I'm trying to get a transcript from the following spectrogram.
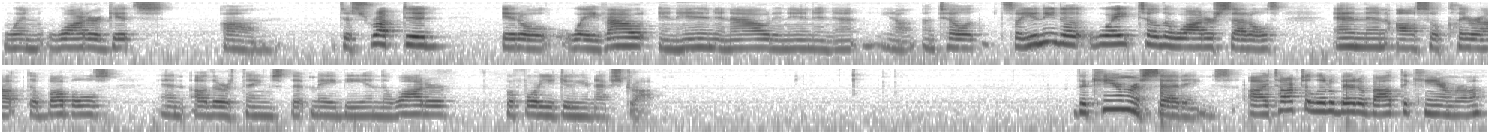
when water gets um, disrupted, it'll wave out and in and out and in and out, you know, until it, so you need to wait till the water settles and then also clear out the bubbles and other things that may be in the water before you do your next drop. The camera settings. I talked a little bit about the camera.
